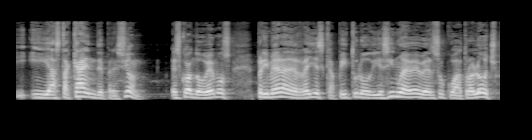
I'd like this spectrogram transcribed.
y, hasta cae en depresión. Es cuando vemos Primera de Reyes capítulo 19, verso 4 al 8.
